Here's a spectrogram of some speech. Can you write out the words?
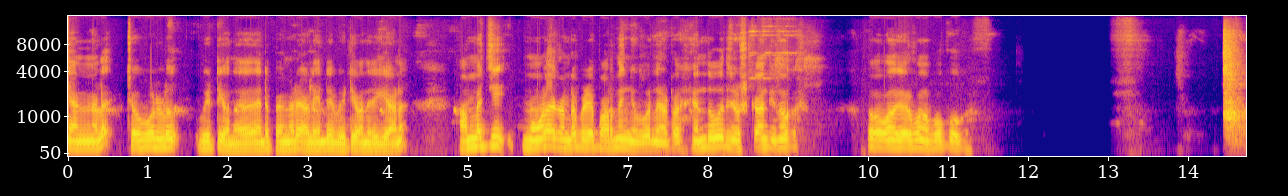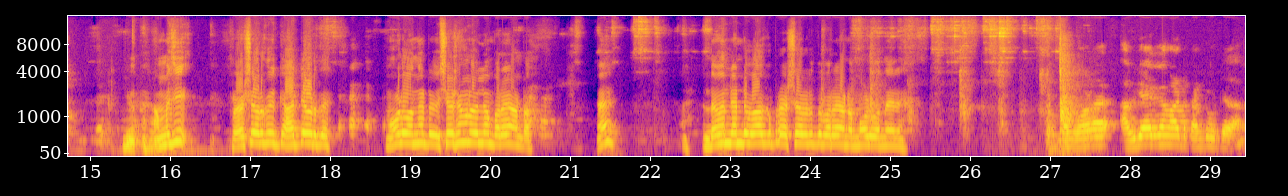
ഞങ്ങൾ ചൊവ്വള്ളു വീട്ടിൽ വന്നു. അതായത് എന്റെ പെങ്ങളുടെ അളിയന്റെ വീട്ടിൽ വന്നിരിക്കുകയാണ്. അമ്മച്ചി മോളെ കണ്ടപ്പോഴേ പറഞ്ഞു പോരുന്നു കേട്ടോ. എന്തോ ഒരു ശുഷ്കാന്തി നോക്ക്. ഓ വന്ന് കയറി പോന്നോ. പോക്ക് നോക്ക് അമ്മച്ചി പ്രേക്ഷകർക്ക് കാറ്റ കൊടുത്ത് മോൾ വന്നിട്ട് വിശേഷങ്ങളും എല്ലാം പറയാനുണ്ടോ? ഏ? എന്തെങ്കിലും രണ്ട് വാക്ക് പ്രേക്ഷകരുടെ അടുത്ത് പറയാനുണ്ടോ മോൾ വന്നതിന്? മോളെ അവിചാരിതമായിട്ട് കണ്ടുമുട്ടിയതാണ്.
